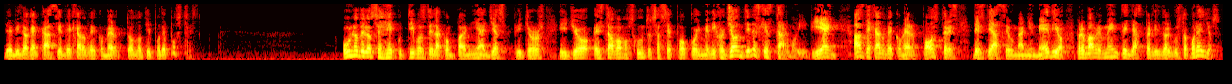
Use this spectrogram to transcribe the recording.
debido a que casi he dejado de comer todo tipo de postres. Uno de los ejecutivos de la compañía, Jeff Peters, y yo estábamos juntos hace poco y me dijo, John, tienes que estar muy bien. Has dejado de comer postres desde hace un año y medio. Probablemente ya has perdido el gusto por ellos.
